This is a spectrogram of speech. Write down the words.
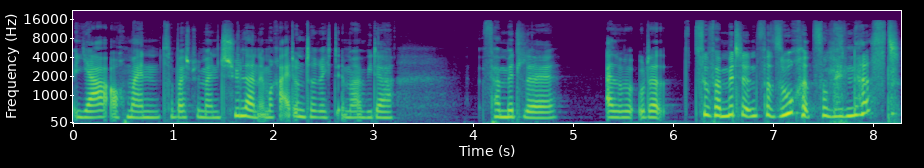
ja auch meinen, zum Beispiel meinen Schülern im Reitunterricht immer wieder vermittle, also oder zu vermitteln versuche zumindest,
